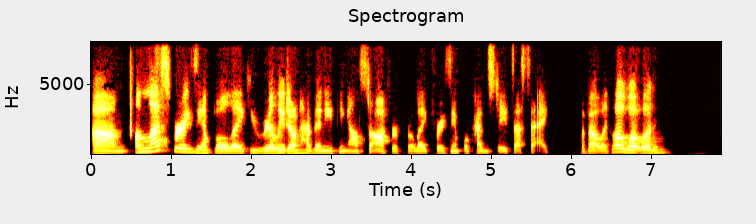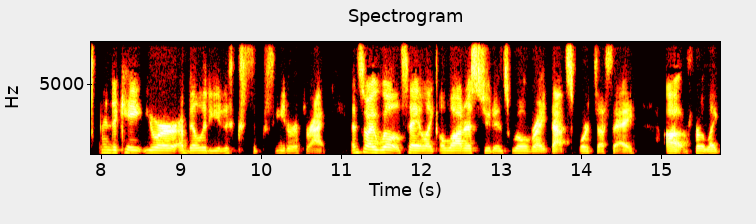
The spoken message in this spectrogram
Um, unless, for example, like you really don't have anything else to offer for, like, for example, Penn State's essay about, like, oh, what would indicate your ability to succeed or thrive. And so I will say, like, a lot of students will write that sports essay uh, for like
